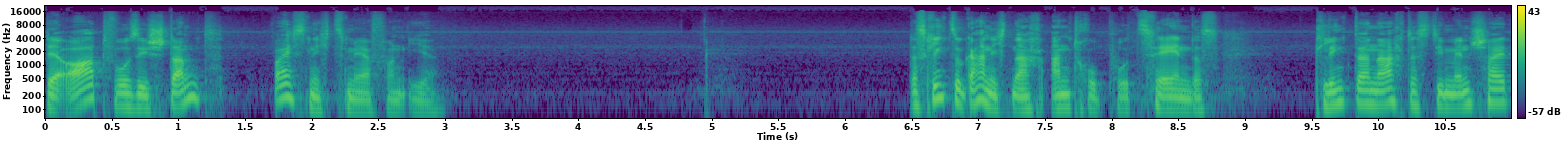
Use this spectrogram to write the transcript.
Der Ort, wo sie stand, weiß nichts mehr von ihr. Das klingt so gar nicht nach Anthropozän. Das klingt danach, dass die Menschheit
